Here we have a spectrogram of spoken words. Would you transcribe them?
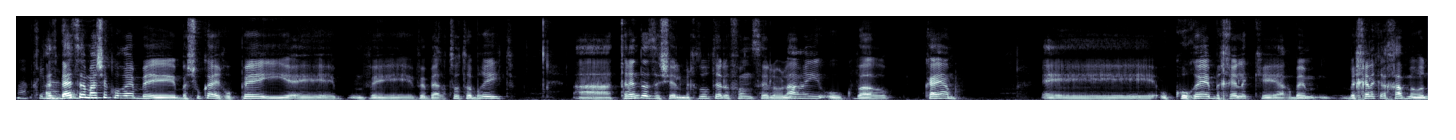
מהבחינה הזו? אז בעצם מה שקורה בשוק האירופאי ובארצות הברית, הטרנד הזה של מחזור טלפון סלולרי הוא כבר קיים. הוא קורה בחלק, הרבה, בחלק רחב מאוד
